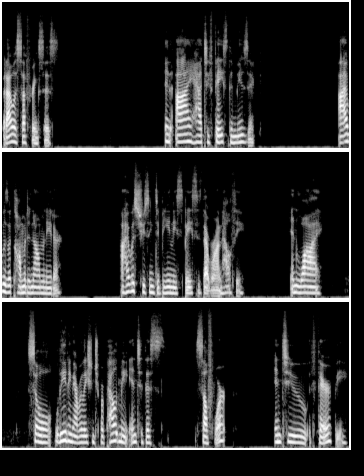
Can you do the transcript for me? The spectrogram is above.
But I was suffering, sis. And I had to face the music. I was a common denominator. I was choosing to be in these spaces that were unhealthy. And why? So, leaving that relationship propelled me into this self work, into therapy,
